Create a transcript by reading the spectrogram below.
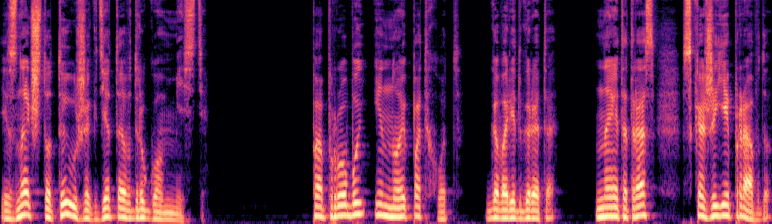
и знать, что ты уже где-то в другом месте. «Попробуй иной подход», — говорит Грета. «На этот раз скажи ей правду.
